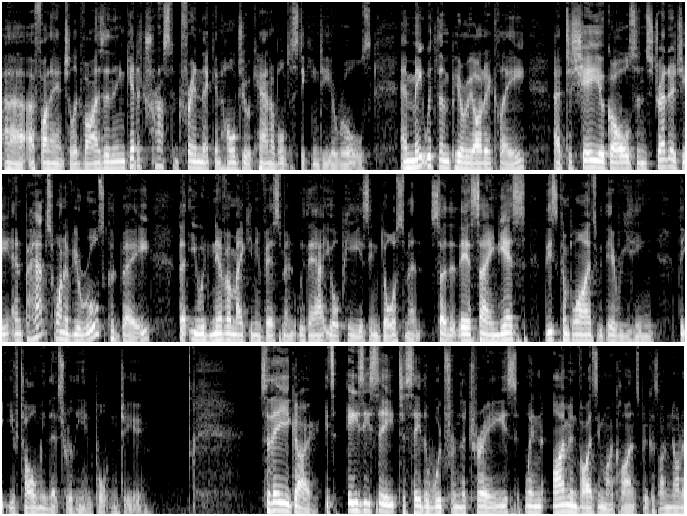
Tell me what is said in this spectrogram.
uh, a financial advisor, then get a trusted friend that can hold you accountable to sticking to your rules and meet with them periodically uh, to share your goals and strategy. And perhaps one of your rules could be that you would never make an investment without your peers' endorsement so that they're saying, yes, this complies with everything that you've told me that's really important to you. So there you go. It's easy see, to see the wood from the trees when I'm advising my clients because I'm not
